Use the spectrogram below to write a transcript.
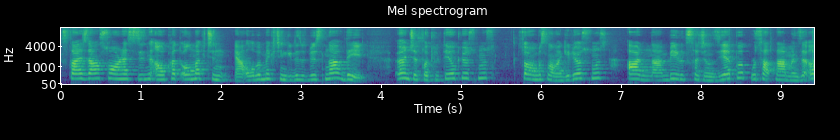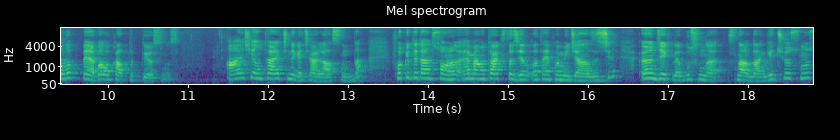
stajdan sonra sizin avukat olmak için, yani olabilmek için girdiğiniz bir sınav değil. Önce fakülteyi okuyorsunuz, Sonra bu sınava giriyorsunuz. Ardından bir yıllık stajınızı yapıp ruhsatnamenizi alıp merhaba avukatlık diyorsunuz. Aynı şey noterlik için de geçerli aslında. Fakülteden sonra hemen noterlik stajı zaten yapamayacağınız için öncelikle bu sınavdan geçiyorsunuz.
